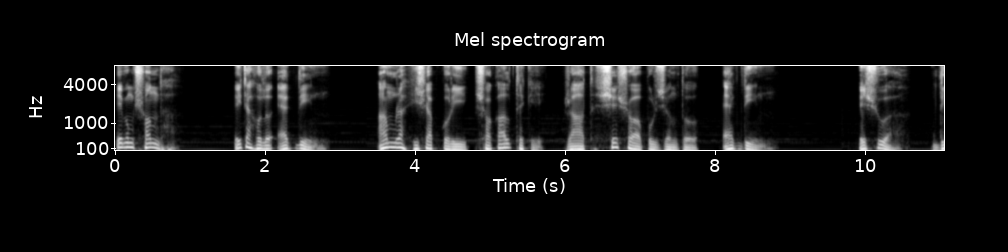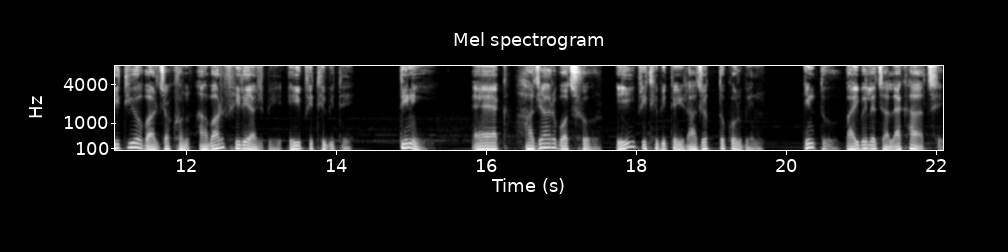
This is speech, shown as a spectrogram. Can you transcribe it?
এবং সন্ধ্যা। এটা হলো একদিন। আমরা হিসাব করি সকাল থেকে রাত শেষ হওয়া পর্যন্ত একদিন। এশুয়া দ্বিতীয়বার যখন আবার ফিরে আসবে এই পৃথিবীতে, তিনি এক হাজার বছর এই পৃথিবীতেই রাজত্ব করবেন। কিন্তু বাইবেলে যা লেখা আছে,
